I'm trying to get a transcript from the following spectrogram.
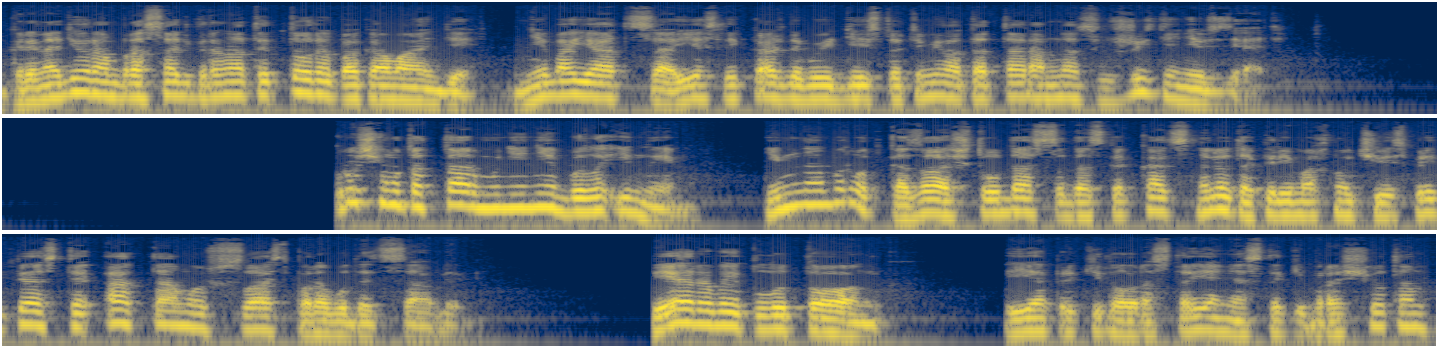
Гренадерам бросать гранаты тоже по команде. Не бояться, если каждый будет действовать умело, татарам нас в жизни не взять. Впрочем, у татар мнение было иным. Им наоборот казалось, что удастся доскакать, с налета перемахнуть через препятствие, а там уж сласть поработать саблями. Первый плутонг. И я прикидывал расстояние с таким расчетом,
